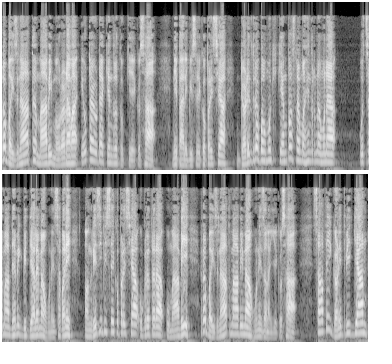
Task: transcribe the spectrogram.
र बैजनाथ मावि मौराडामा एउटा एउटा केन्द्र तोकिएको छ। नेपाली विषयको परीक्षा डडेलधुरा बहुमुखी क्याम्पस र महेन्द्र नमुना उच्च माध्यमिक विद्यालयमा हुनेछ भने अंग्रेजी विषयको परीक्षा उग्रतरा उमावि र बैजनाथ माविमा हुने जनाइएको छ। साथै गणित विज्ञान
